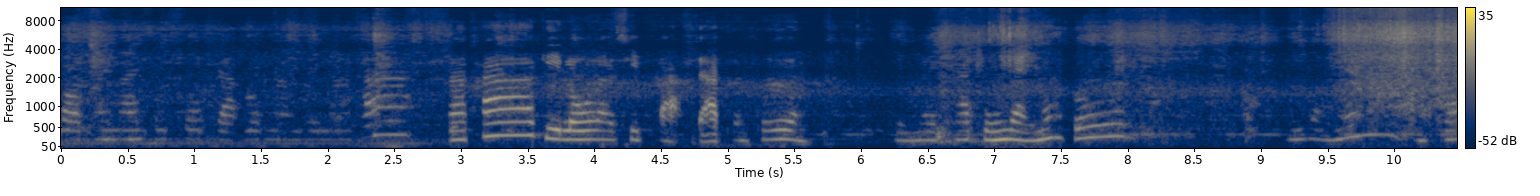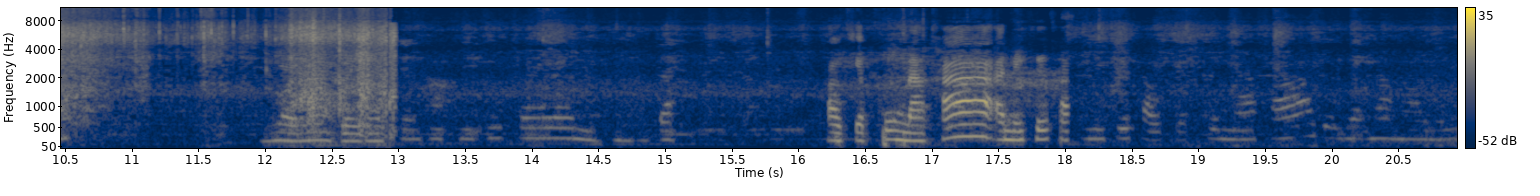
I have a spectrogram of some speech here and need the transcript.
ทอดใหม่ๆสดๆจากโรงงานเลยนะคะราคากิโลละสิบบาทจากเพื่อนๆเห็นไหมคะถุงใหญ่มากเลย นี่ใหญ่มากนะคะใหญ่มากเลยนะเป็นทุกทีทุกคนจ้ะข้าวเก็บกุ้งนะคะ อันนี้คือค่ะอันนี้คือข้าวเก็บกุ้งนะคะเยอะแยะมากมายเลย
